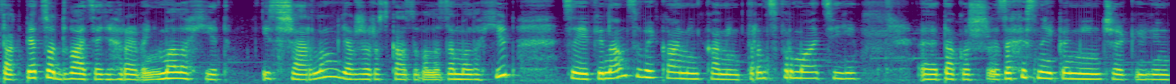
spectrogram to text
Так, 520 гривень малахіт із шерлом. Я вже розказувала за малахіт. Це є фінансовий камінь, камінь трансформації, також захисний камінчик. Він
